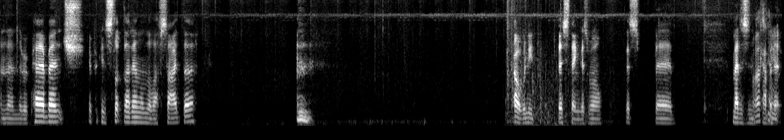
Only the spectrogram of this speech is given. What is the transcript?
And then the repair bench, if we can slip that in on the left side there. oh, we need this thing as well. This uh, medicine Well, cabinet.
